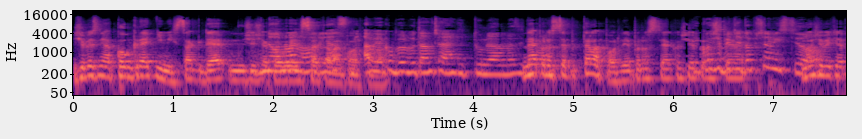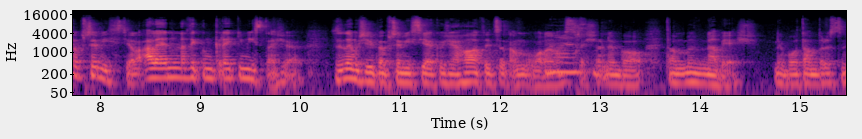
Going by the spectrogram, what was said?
Že bys měl konkrétní místa, kde můžeš No, jako no, no, se jasný. teleportovat. A jako byl by tam třeba nějaký tunel mezi Ne, těma- prostě teleport je prostě jako, že Jako, prostě... že by tě to přemístilo. No, že by tě to přemístilo, ale jen na ty konkrétní místa, že jo. Že nemůžeš úplně přemístit, jako že ha, teď se tam vole No, na střeše, nebo tam na věž, nebo tam prostě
